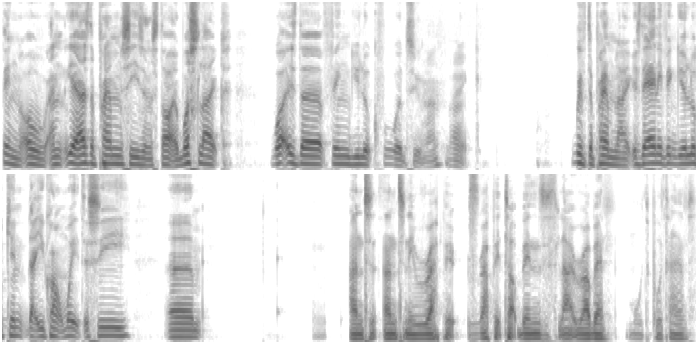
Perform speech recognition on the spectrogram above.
thing? Oh, and yeah, as the Prem season started, what's like, what is the thing you look forward to, man? Like with the Prem, like, is there anything you're looking that you can't wait to see? Um, Ant- Antony wrap it, wrap it top bins like Robben multiple times.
